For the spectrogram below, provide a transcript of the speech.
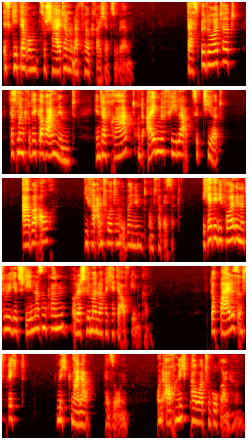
es geht darum, zu scheitern und erfolgreicher zu werden. Das bedeutet, dass man Kritik auch annimmt, hinterfragt und eigene Fehler akzeptiert, aber auch die Verantwortung übernimmt und verbessert. Ich hätte die Folge natürlich jetzt stehen lassen können oder schlimmer noch, ich hätte aufgeben können. Doch beides entspricht nicht meiner Person und auch nicht Power to Go reinhören.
